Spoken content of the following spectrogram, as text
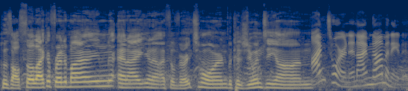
who's also like a friend of mine, and I, you know, I feel very torn because you and Dionne. I'm torn and I'm nominated,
